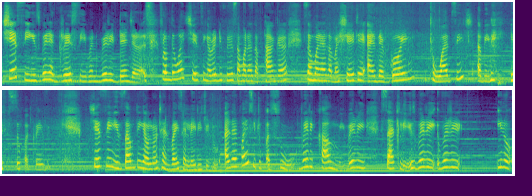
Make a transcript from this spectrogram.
chasing is very aggressive and very dangerous. From the word chasing, I already feel someone has a panga, someone has a machete, and they're going towards it. I mean, it's super crazy. Chasing is something I will not advise a lady to do. I'd advise you to pursue very calmly, very subtly. It's very, very, you know,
